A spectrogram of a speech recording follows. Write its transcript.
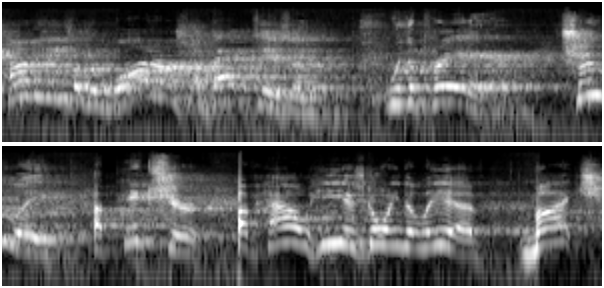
coming from the waters of baptism with a prayer. Truly, a picture of how he is going to live much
